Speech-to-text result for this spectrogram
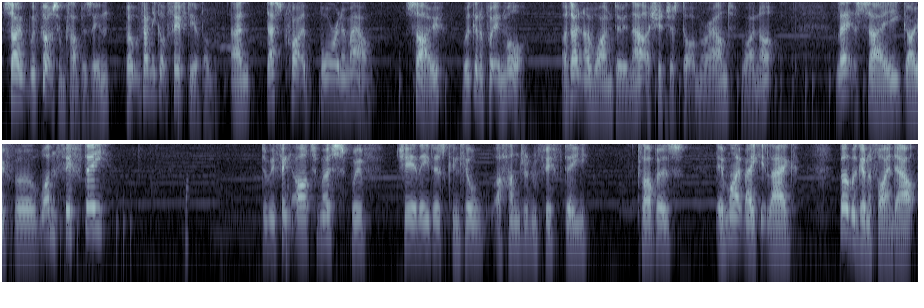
So, we've got some clubbers in, but we've only got 50 of them, and that's quite a boring amount. So, we're going to put in more. I don't know why I'm doing that. I should just dot them around. Why not? Let's say go for 150. Do we think Artemis with cheerleaders can kill 150 clubbers? It might make it lag, but we're going to find out.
